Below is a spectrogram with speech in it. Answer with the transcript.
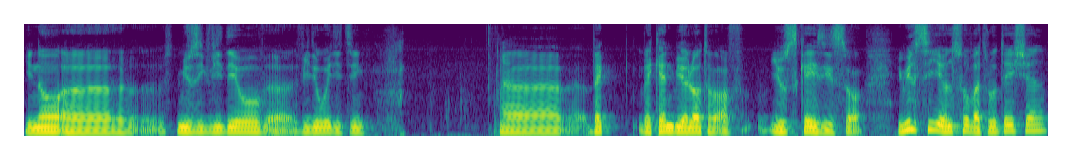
you know, uh, music video, uh, video editing. Uh, there, there can be a lot of, use cases. So you will see also that rotation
